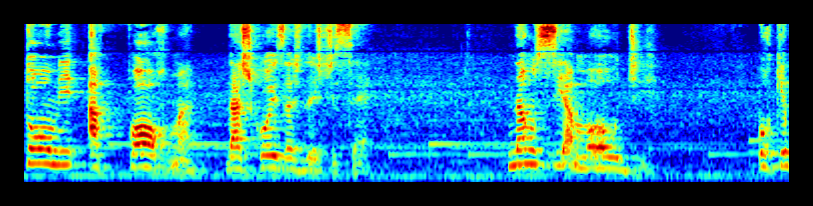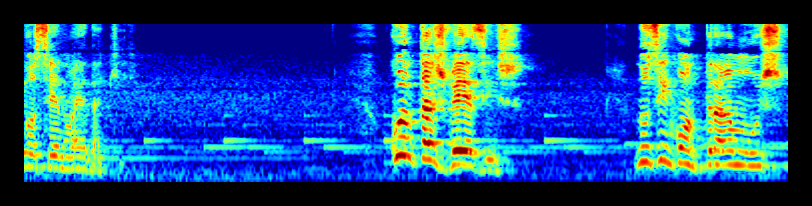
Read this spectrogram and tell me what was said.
tome a forma das coisas deste século. Não se amolde, porque você não é daqui. Quantas vezes nos encontramos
